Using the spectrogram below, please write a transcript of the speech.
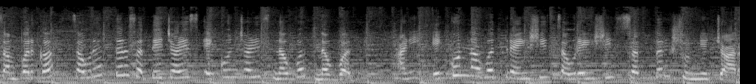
संपर्क चौऱ्याहत्तर सत्तेचाळीस एकोणचाळीस नव्वद नव्वद आणि एकोणनव्वद त्र्याऐंशी चौऱ्याऐंशी सत्तर शून्य चार.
